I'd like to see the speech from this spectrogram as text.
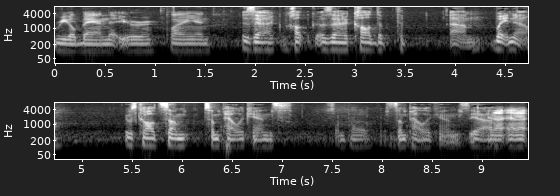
real band that you were playing in? It was uh, called, it was uh, called the, the um, wait no, it was called some some pelicans, Somehow. some pelicans, yeah. And, I, and, I,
